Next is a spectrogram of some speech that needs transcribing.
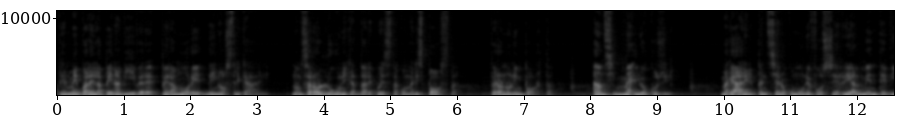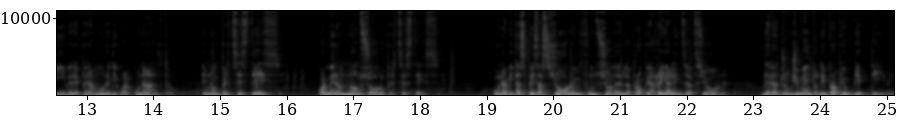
Per me vale la pena vivere per amore dei nostri cari. Non sarò l'unica a dare questa come risposta, però non importa Anzi, meglio così. Magari il pensiero comune fosse realmente vivere per amore di qualcun altro e non per se stessi, o almeno non solo per se stessi. Una vita spesa solo in funzione della propria realizzazione, del raggiungimento dei propri obiettivi,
